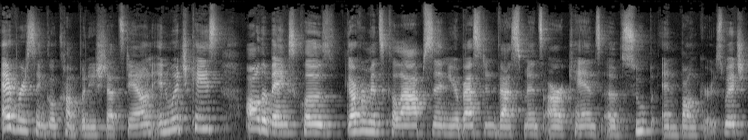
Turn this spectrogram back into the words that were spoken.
every single company shuts down, in which case all the banks close, governments collapse, and your best investments are cans of soup and bunkers, which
